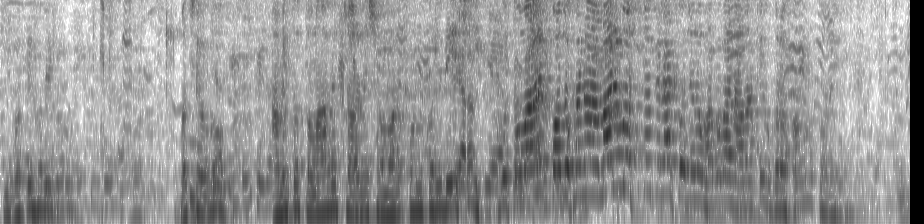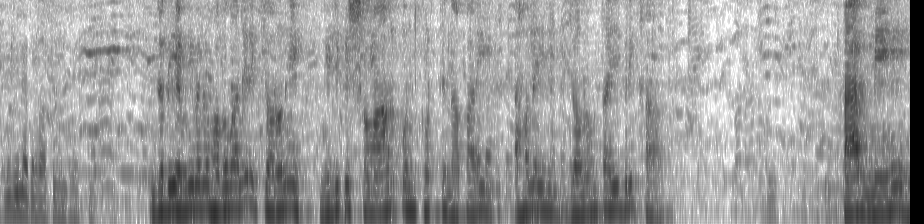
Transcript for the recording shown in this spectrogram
কি গতি হবে গো? বলছে, ওগো, আমি তো তোমার চরণে সমর্পণ করে দিয়েছি। ও তোমার পদখানা আমার মস্তকে রাখো যেন ভগবান আমাকে গ্রহণ করে। গোপীনাথের প্রার্থী যদি এমনি ভাবে ভগবানের চরণে নিজেকে সমর্পণ করতে না পারি তাহলে এই জন্মটাই বৃথা। তার মেয়ে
